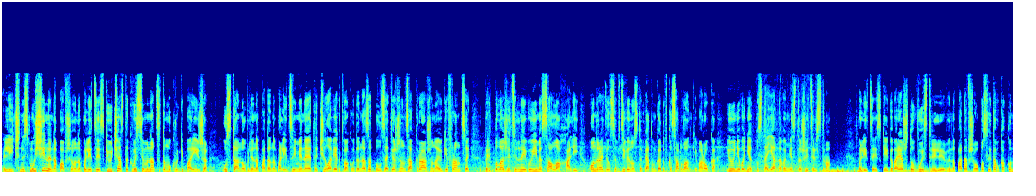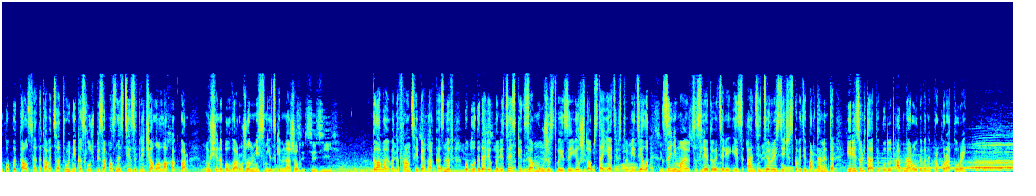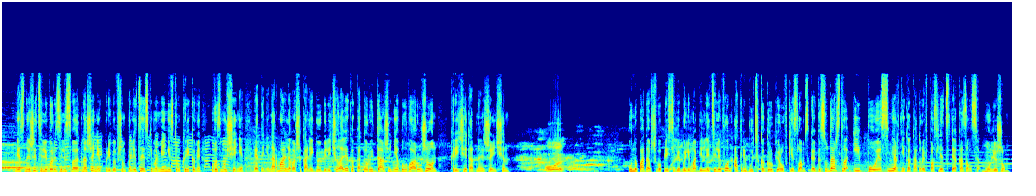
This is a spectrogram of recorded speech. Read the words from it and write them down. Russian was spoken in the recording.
Личность мужчины, напавшего на полицейский участок в 18-м округе Парижа. Установлено, по данным полиции, именно этот человек два года назад был задержан за кражу на юге Франции. Предположительно, его имя Салах Али. Он родился в 95-м году в Касабланке, Марокко, и у него нет постоянного места жительства. Полицейские говорят, что выстрелили в нападавшего после того, как он попытался атаковать сотрудника служб безопасности и закричал «Аллах Акбар». Мужчина был вооружен мясницким ножом. Глава МВД Франции Бернар Казнев поблагодарил полицейских за мужество и заявил, что обстоятельствами дела занимаются следователи из антитеррористического департамента и результаты будут обнародованы прокуратурой. Местные жители выразили свое отношение к прибывшим полицейским и министру криками возмущения. «Это ненормально, ваши коллеги убили человека, который даже не был вооружен!» – кричит одна из женщин. У нападавшего при себе были мобильный телефон, атрибутика группировки «Исламское государство» и пояс смертника, который впоследствии оказался муляжом.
